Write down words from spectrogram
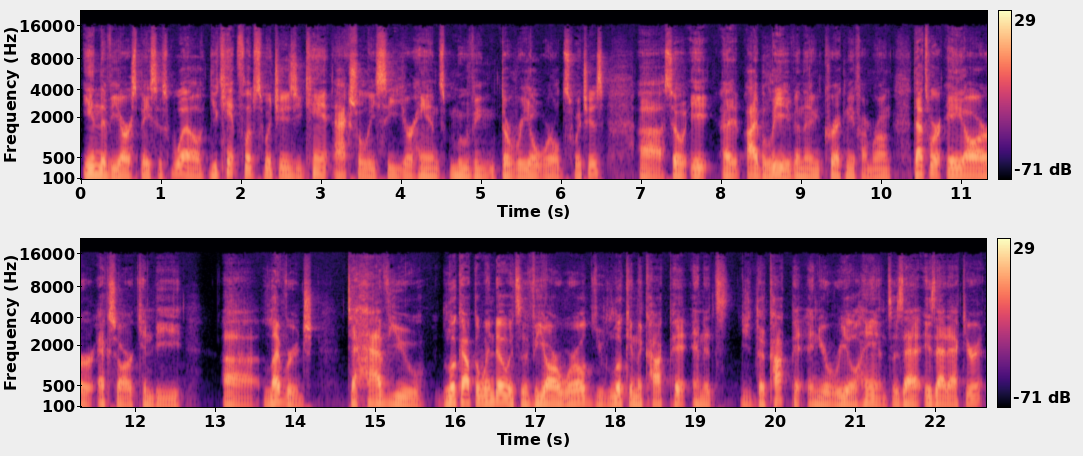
in the VR space as well. You can't flip switches. You can't actually see your hands moving the real world switches. Uh, so it, I, I, believe, and then correct me if I'm wrong, that's where AR or XR can be uh, leveraged to have you look out the window. It's the VR world. You look in the cockpit, and it's the cockpit and your real hands. Is that is that accurate?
